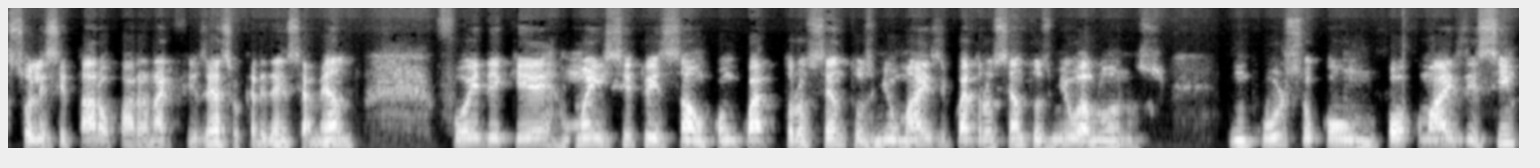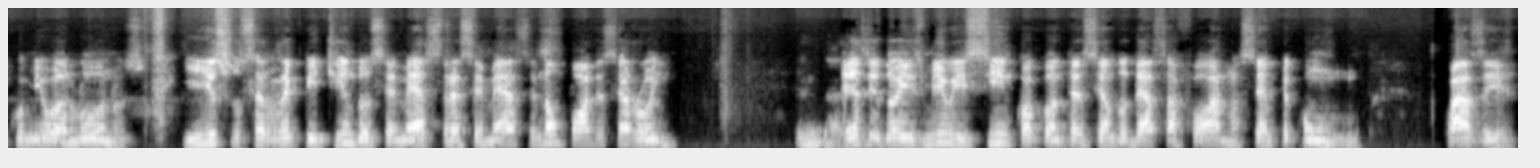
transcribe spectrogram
solicitar ao Paraná que fizesse o credenciamento foi de que uma instituição com 400 mil, mais de 400 mil alunos, um curso com um pouco mais de 5 mil alunos, e isso se repetindo semestre a semestre, não pode ser ruim. Verdade. Desde 2005 acontecendo dessa forma, sempre com quase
